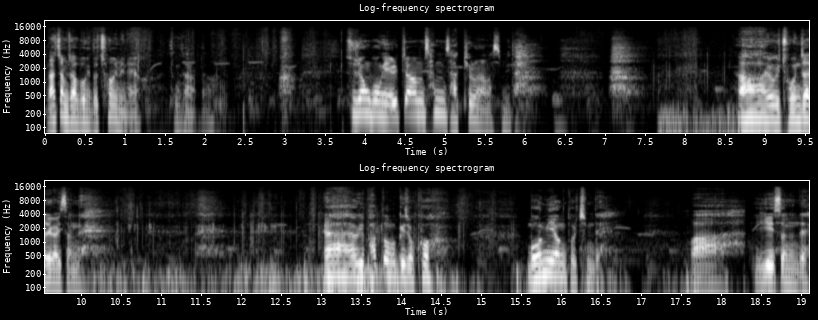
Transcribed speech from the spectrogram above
낮잠 자봉이 또 처음이네요 등산하다가. 수정봉이 1.34km 남았습니다. 아 여기 좋은 자리가 있었네 야 여기 밥도 먹기 좋고. 머미형 돌침대. 와 이게 있었는데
